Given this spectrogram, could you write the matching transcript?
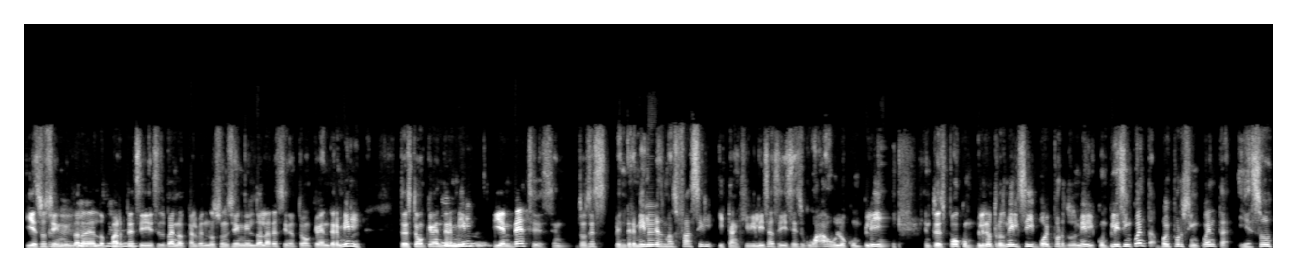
Y esos 100 mil dólares lo partes y dices, bueno, tal vez no son 100 mil dólares, sino tengo que vender mil. Entonces tengo que vender mil cien veces. Entonces, vender mil es más fácil y tangibilizas y dices, wow, lo cumplí. Entonces puedo cumplir otros mil. Sí, voy por dos mil. Cumplí 50, voy por 50. Y eso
